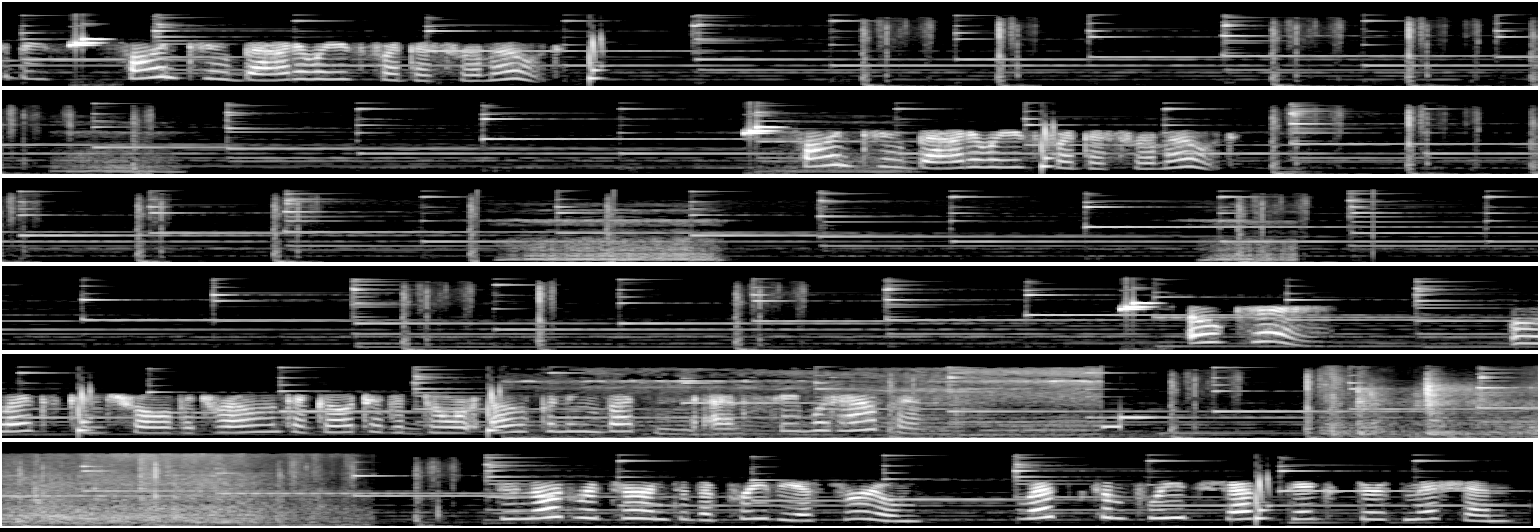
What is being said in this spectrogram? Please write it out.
to be. Find two batteries for this remote. Find two batteries for this remote. Let's control the drone to go to the door opening button and see what happens. Do not return to the previous room. Let's complete Chef Dexter's mission.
